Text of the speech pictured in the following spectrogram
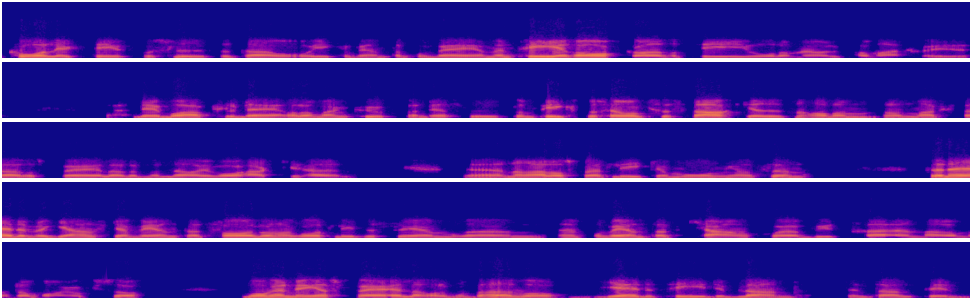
kollektivt på slutet där och gick och väntade på VM. Men tio raka över tio gjorda mål per match är ju, det är bara att applådera. De vann cupen dessutom. Pixbo ser också starka ut. Nu har de någon match färre spelade, men där var hack i häl eh, när alla har spelat lika många. Sen, sen är det väl ganska väntat. Falun har gått lite sämre än förväntat kanske, bytt tränare, men de har ju också många nya spelare. De behöver ge det tid ibland. Det är inte alltid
